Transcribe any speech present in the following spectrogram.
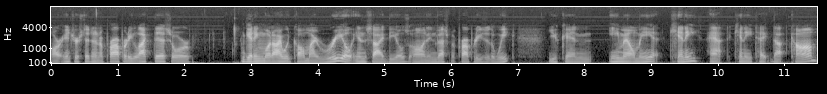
are interested in a property like this or getting what I would call my real inside deals on investment properties of the week, you can email me at kenny at kennytate.com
